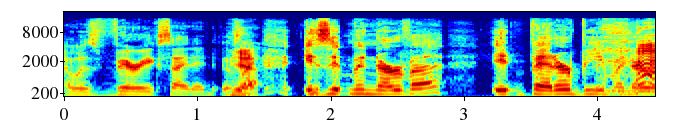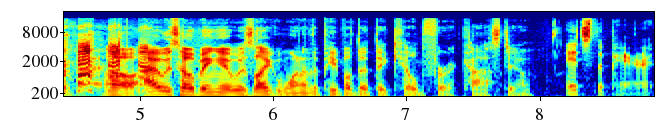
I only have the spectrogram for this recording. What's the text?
I was very excited. It was Yeah. like, is it Minerva? It better be Minerva. oh, I was hoping it was like one of the people that they killed for a costume. It's the parrot.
